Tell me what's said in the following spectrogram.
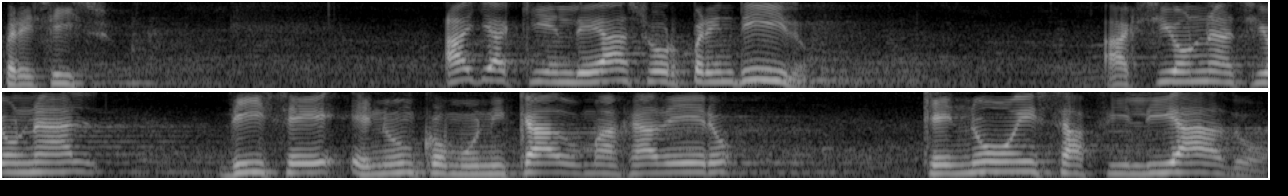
preciso. Hay a quien le ha sorprendido. Acción Nacional dice en un comunicado majadero que no es afiliado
